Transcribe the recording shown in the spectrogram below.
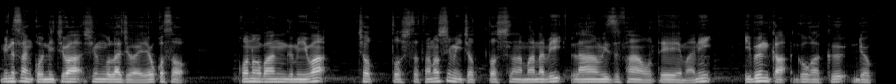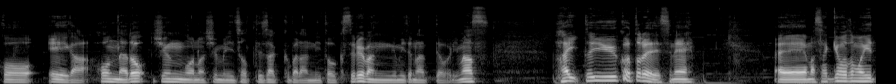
皆さんこんにちは、春語ラジオへようこそ。この番組は、ちょっとした楽しみ、ちょっとした学び、Learn with Fun をテーマに、異文化、語学、旅行、映画、本など、春語の趣味に沿ってざっくばらんにトークする番組となっております。はい、ということでですね、えーまあ、先ほども言っ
